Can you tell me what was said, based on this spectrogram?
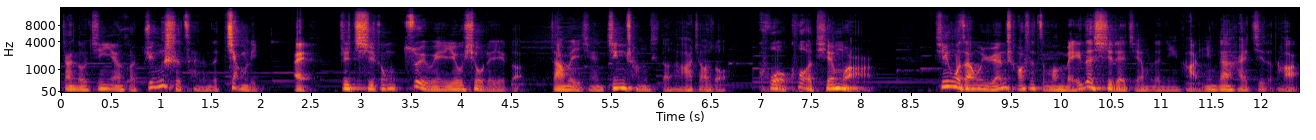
战斗经验和军事才能的将领。哎，这其中最为优秀的一个。咱们以前经常提到他叫做阔阔帖木儿，听过咱们元朝是怎么没的系列节目的您哈，应该还记得他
